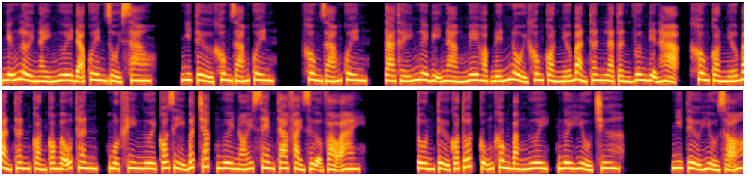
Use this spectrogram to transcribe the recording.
Những lời này ngươi đã quên rồi sao? Nhi tử không dám quên, không dám quên, Ta thấy ngươi bị nàng mê hoặc đến nổi không còn nhớ bản thân là tần vương điện hạ, không còn nhớ bản thân còn có mẫu thân, một khi ngươi có gì bất chắc ngươi nói xem ta phải dựa vào ai. Tôn tử có tốt cũng không bằng ngươi, ngươi hiểu chưa? Nhi tử hiểu rõ.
